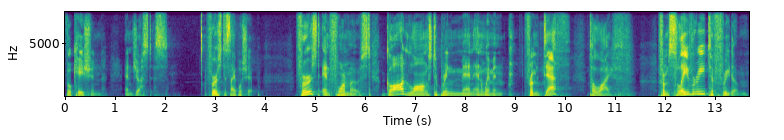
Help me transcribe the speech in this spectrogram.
vocation, and justice. First, discipleship. First and foremost, God longs to bring men and women from death to life, from slavery to freedom,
